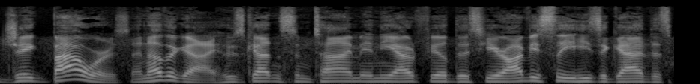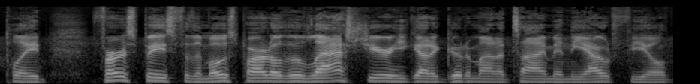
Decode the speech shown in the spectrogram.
Jake Bauers, another guy who's gotten some time in the outfield this year. Obviously, he's a guy that's played first base for the most part, although last year he got a good amount of time in the outfield.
